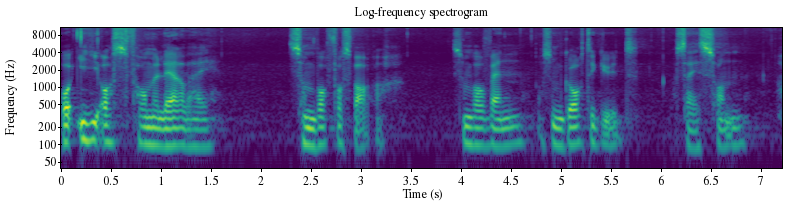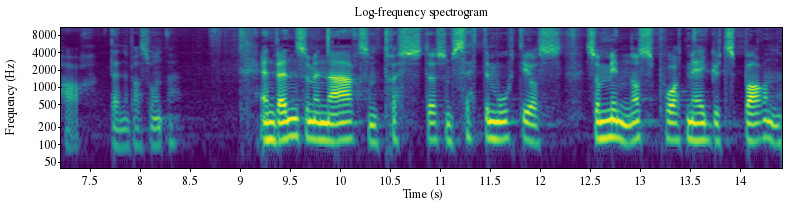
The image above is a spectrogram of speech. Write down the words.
og i oss formulerer de som vår forsvarer, som vår venn, og som går til Gud og sier sånn har denne personen. En venn som er nær, som trøster, som setter mot i oss, som minner oss på at vi er Guds barn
